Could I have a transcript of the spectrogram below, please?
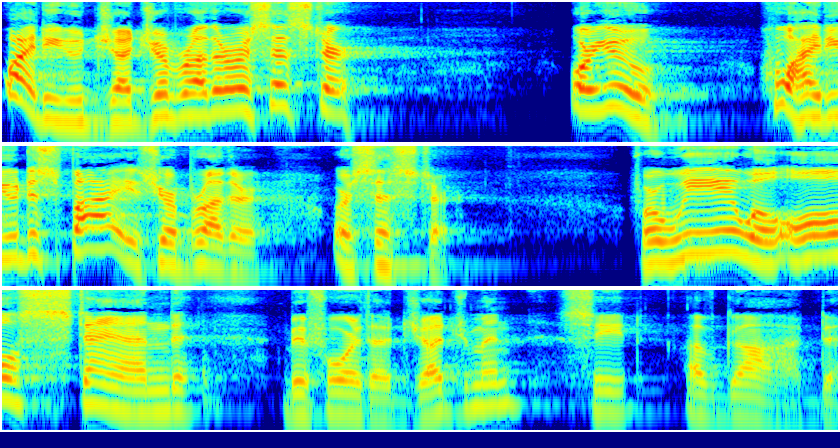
why do you judge your brother or sister? Or you, why do you despise your brother or sister? For we will all stand before the judgment seat of God.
